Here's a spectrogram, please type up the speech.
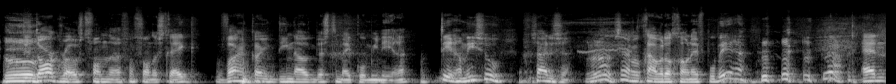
de dark roast van, van Van der Streek, waar kan je die nou het beste mee combineren? Tiramisu, zeiden ze. Ik zei, dat gaan we dat gewoon even proberen. Ja. En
